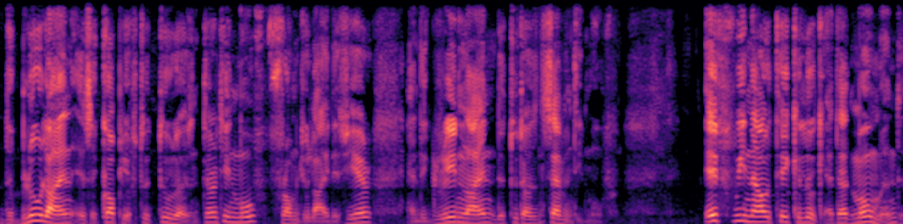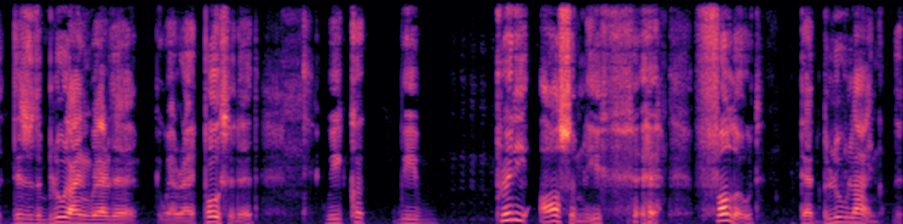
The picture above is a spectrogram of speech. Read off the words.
the blue line is a copy of the 2013 move from July this year, and the green line the 2017 move. If we now take a look at that moment, this is the blue line where the where I posted it. We we pretty awesomely followed that blue line, the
